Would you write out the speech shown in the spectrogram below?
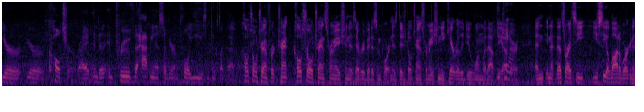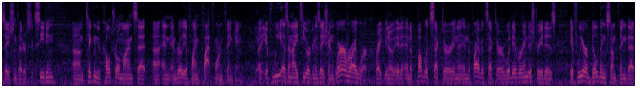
your your culture, right, and to improve the happiness of your employees and things like that. Cultural, transfer, tran- cultural transformation is every bit as important as digital transformation. You can't really do one without the You other. And you know, that's where I see, you see a lot of organizations that are succeeding, um, taking a cultural mindset uh, and, and really applying platform thinking. Yeah. If we as an IT organization, wherever I work, right, you know, in, in a public sector, in, a, in the private sector, whatever industry it is, if we are building something that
